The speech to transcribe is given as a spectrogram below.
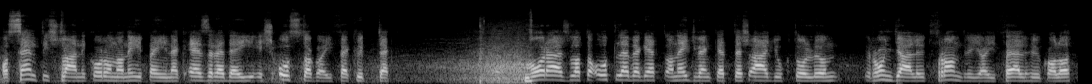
a Szent Istváni korona népeinek ezredei és osztagai feküdtek. Varázslata ott lebegett a 42-es ágyuktól rongyálőtt frandriai felhők alatt,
